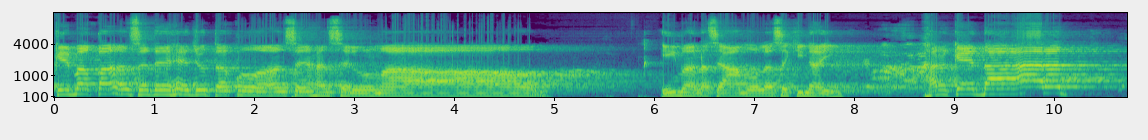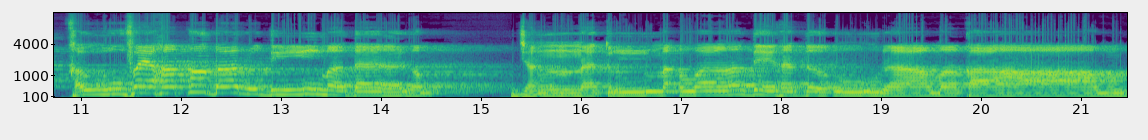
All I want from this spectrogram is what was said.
کے مقاصد ہے جو تقوا سے حاصل ماند ایمان سے عامولہ سے کی نہیں ہر کے دارت خوف حق در دی مدغم جنت المأوا دہد اورا مقام.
